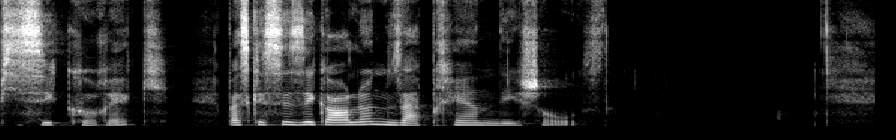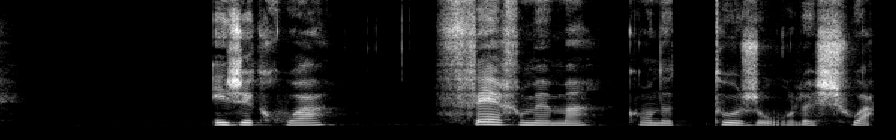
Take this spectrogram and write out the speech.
Puis c'est correct. Parce que ces écarts-là nous apprennent des choses. Et je crois fermement qu'on a toujours le choix.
